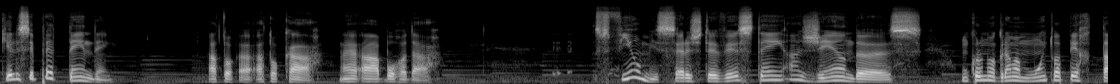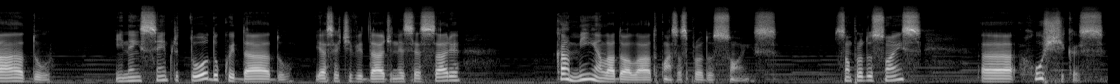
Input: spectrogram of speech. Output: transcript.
que eles se pretendem a, to a, tocar, né, a abordar. Filmes, séries de TV têm agendas, um cronograma muito apertado e nem sempre todo o cuidado e assertividade necessária caminha lado a lado com essas produções. São produções uh, rústicas,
